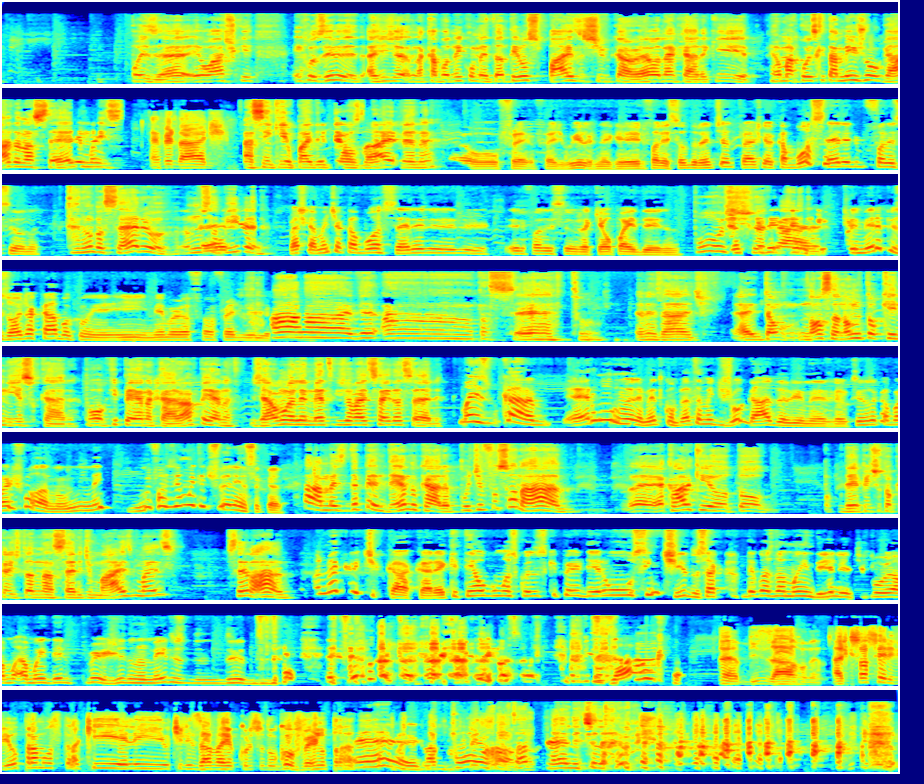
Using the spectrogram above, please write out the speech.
Pois é, eu acho que. Inclusive, a gente acabou nem comentando, tem os pais do Steve Carell, né, cara? Que é uma coisa que tá meio jogada na série, mas. É verdade. Assim, que o pai dele tem Alzheimer, né? O Fred, Fred Wheeler, né? Que ele faleceu durante a prática. Acabou a série, ele faleceu, né? Caramba, sério? Eu não é, sabia. Praticamente acabou a série, ele, ele, ele, faleceu, já que é o pai dele. Né? Puxa, cara. o primeiro episódio acaba com em Memory of Fred Wheeler. Ah, é ah, tá certo. É verdade. É, então, nossa, não me toquei nisso, cara. Pô, que pena, cara. É uma pena. Já é um elemento que já vai sair da série. Mas, cara, era um elemento completamente jogado ali, né? O que vocês acabaram de falar. Não, nem, não fazia muita diferença, cara. Ah, mas dependendo, cara, podia funcionar. É, é claro que eu tô. De repente eu tô acreditando na série demais, mas. Sei lá, não é criticar, cara, é que tem algumas coisas que perderam o sentido, saca? O negócio da mãe dele, tipo, a, mãe dele perdida no meio do. do, do, do... bizarro, cara. É, bizarro, né? Acho que só serviu para mostrar que ele utilizava recurso do governo pra. É, pra porra, pessoal, satélite, né?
